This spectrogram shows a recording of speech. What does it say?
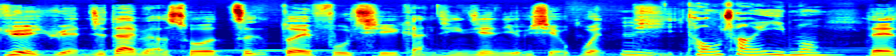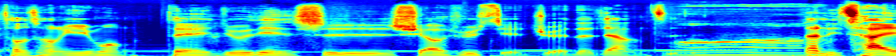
越远就代表说这对夫妻感情间有一些问题。嗯、同床异梦。对，同床异梦，对，有点是需要去解决的这样子。哦，那你猜，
